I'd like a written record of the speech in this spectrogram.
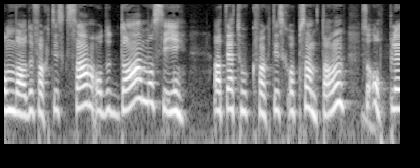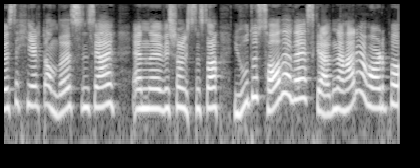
om hva du faktisk sa, og du da må si at jeg tok faktisk opp samtalen, så oppleves det helt annerledes, syns jeg, enn eh, hvis journalisten sa jo, du sa det, det skrev den her, jeg har det på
